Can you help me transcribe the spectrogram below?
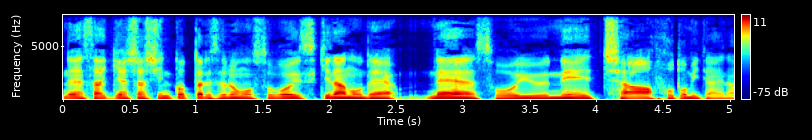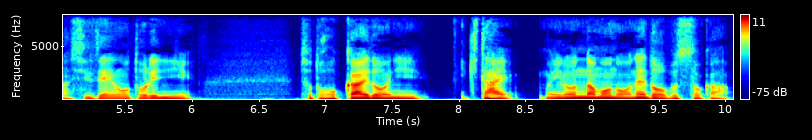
ね、最近は写真撮ったりするのもすごい好きなので、ね、そういうネイチャーフォトみたいな自然を撮りに、ちょっと北海道にきたい。まあ、いろんなものをね、動物とか。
